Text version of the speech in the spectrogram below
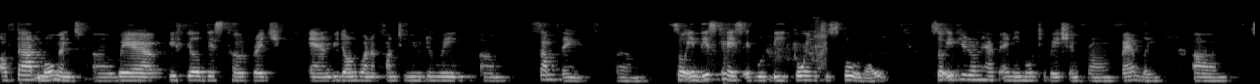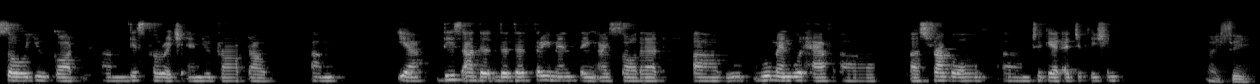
of that moment uh, where we feel discouraged and we don't want to continue doing um, something. Um, so in this case, it would be going to school, right? So if you don't have any motivation from family, um, so you got um, discouraged and you dropped out. yeah, these are the, the, the three main thing I saw that uh, women would have uh, uh, struggle um, to get education. I see.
